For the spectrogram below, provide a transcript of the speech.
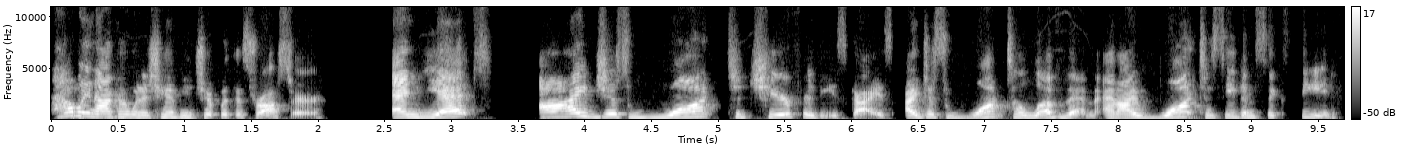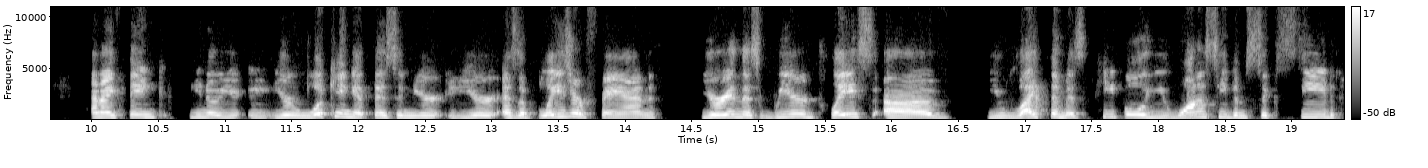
probably not going to win a championship with this roster. And yet, I just want to cheer for these guys. I just want to love them and I want to see them succeed. And I think, you know, you, you're looking at this and you're, you're, as a Blazer fan, you're in this weird place of you like them as people, you want to see them succeed,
